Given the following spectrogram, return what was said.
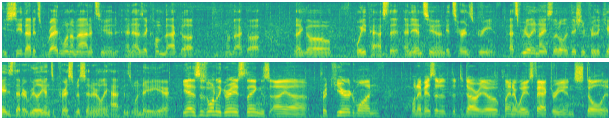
You see that it's red when I'm out of tune, and as I come back up, come back up, and I go way past it and in tune, it turns green. That's really nice little addition for the kids that are really into Christmas and it only happens one day a year. Yeah, this is one of the greatest things. I uh, procured one when I visited the D'Addario Planet Waves factory and stole it.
